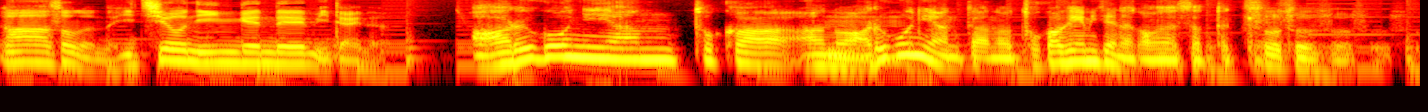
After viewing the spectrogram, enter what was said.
あー、そうなんだ。一応人間で、みたいな。アルゴニアンとか、あの、うんアルゴニアンってあのトカゲみたいな顔のやつだったっけ？そうそうそうそうそう。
